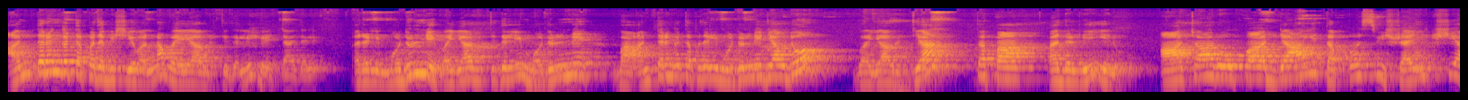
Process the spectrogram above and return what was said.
ಅಂತರಂಗ ತಪದ ವಿಷಯವನ್ನು ವೈಯಾವೃತ್ತದಲ್ಲಿ ಹೇಳ್ತಾ ಇದ್ದಾರೆ ಅದರಲ್ಲಿ ಮೊದಲನೇ ವೈಯಾವೃತ್ತದಲ್ಲಿ ಮೊದಲನೇ ಬಾ ಅಂತರಂಗ ತಪದಲ್ಲಿ ಮೊದಲನೇದು ಯಾವುದು? ವೈಯಾವೃತ್ಯ ತಪ. ಅದರಲ್ಲಿ ಏನು? ಆಚಾರೋಪಾಧ್ಯಾಯ ತಪಸ್ವಿ ಶೈಕ್ಷ್ಯ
